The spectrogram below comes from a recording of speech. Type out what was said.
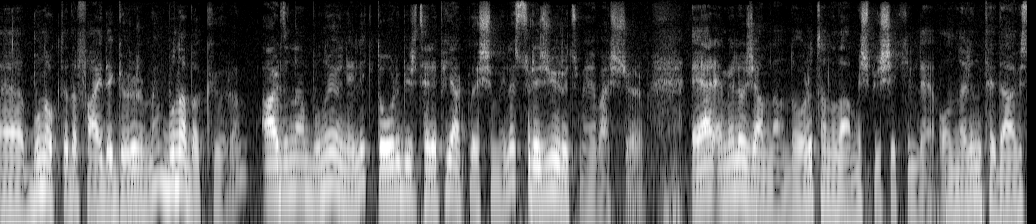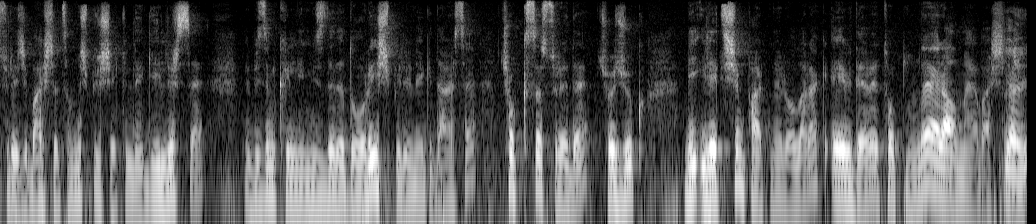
e, bu noktada fayda görür mü? Buna bakıyorum. Ardından buna yönelik doğru bir terapi yaklaşımıyla süreci yürütmeye başlıyorum. Eğer Emel hocamdan doğru tanılanmış bir şekilde, onların tedavi süreci başlatılmış bir şekilde gelirse ve bizim kliniğimizde de doğru işbirliğine giderse çok kısa sürede çocuk bir iletişim partneri olarak evde ve toplumda yer almaya başlar. Yani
